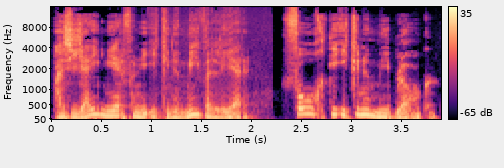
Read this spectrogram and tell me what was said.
As jy meer van die ekonomie wil leer, volg die ekonomie blok.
